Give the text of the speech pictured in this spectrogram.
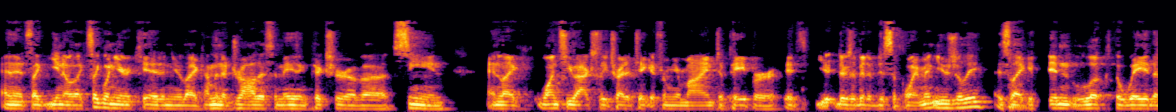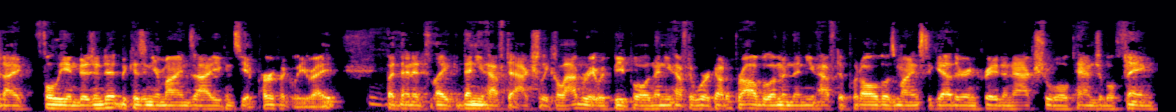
And it's like, you know, like, it's like when you're a kid and you're like, I'm going to draw this amazing picture of a scene. And like, once you actually try to take it from your mind to paper, it's, you, there's a bit of disappointment usually. It's like, it didn't look the way that I fully envisioned it because in your mind's eye, you can see it perfectly. Right. Mm-hmm. But then it's like, then you have to actually collaborate with people and then you have to work out a problem and then you have to put all those minds together and create an actual tangible thing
